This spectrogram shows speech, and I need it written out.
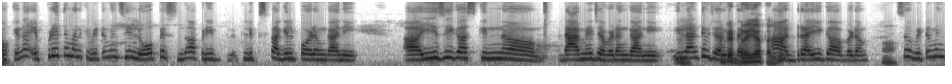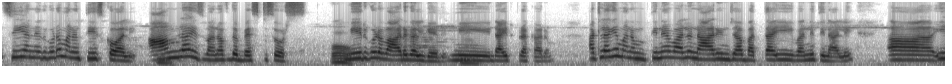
ఓకేనా? ఎప్పుడైతే మనకి విటమిన్ సి లోపిస్తుందో అప్పుడు ఈ లిప్స్ పగిలిపోవడం కానీ ఈజీగా స్కిన్ డ్యామేజ్ అవ్వడం కానీ ఇలాంటివి జరుగుతాయి. డ్రైగా అవ్వడం. సో విటమిన్ సి అనేది కూడా మనం తీసుకోవాలి. Amla is one of the best source. మీరు కూడా వాడగలిగేది మీ డైట్ ప్రకారం. అట్లాగే మనం తినేవాళ్ళు నారింజ బత్తాయి ఇవన్నీ తినాలి. ఆ, ఈ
